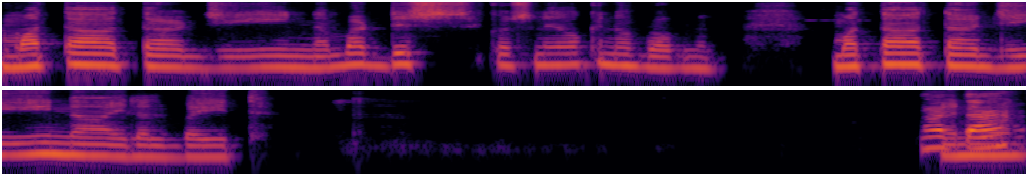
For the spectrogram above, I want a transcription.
متى ترجعين but this question is okay no problem متى ترجعين إلى البيت متى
